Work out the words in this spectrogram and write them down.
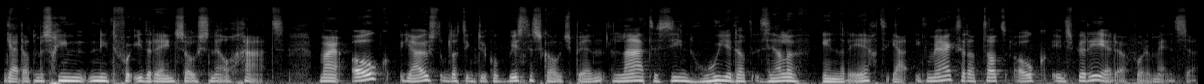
ja, dat misschien niet voor iedereen zo snel gaat. Maar ook, juist omdat ik natuurlijk ook business coach ben, laten zien hoe je dat zelf inricht. Ja, ik merkte dat dat ook inspireerde voor de mensen.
